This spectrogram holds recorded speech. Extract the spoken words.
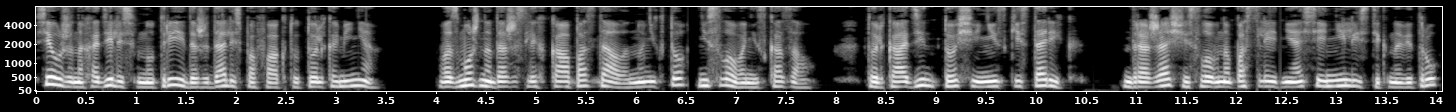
все уже находились внутри и дожидались по факту только меня. Возможно, даже слегка опоздала, но никто ни слова не сказал. Только один тощий низкий старик, дрожащий, словно последний осенний листик на ветру,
